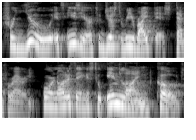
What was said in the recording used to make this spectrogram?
for you it's easier to just rewrite this temporarily. Or another thing is to inline code.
